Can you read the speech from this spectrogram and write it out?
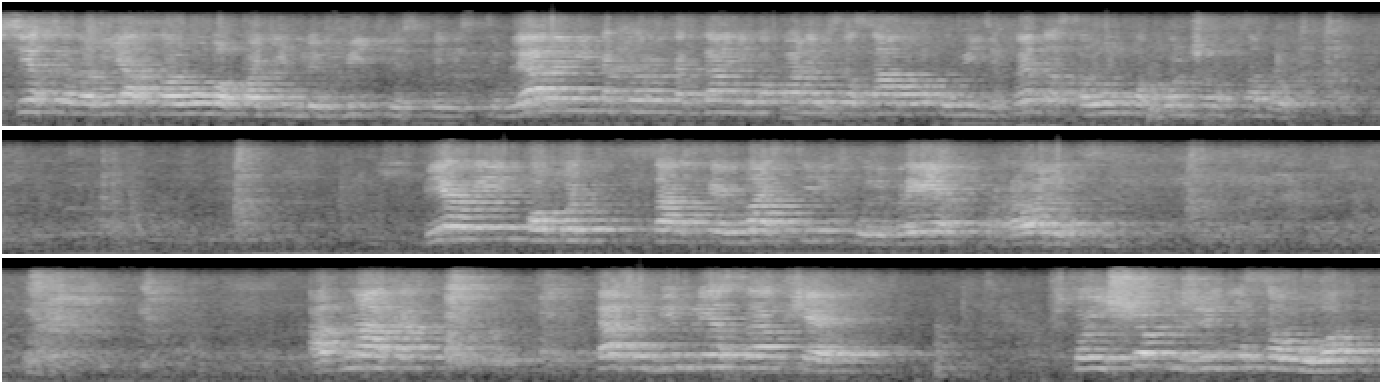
все сыновья Саула погибли в битве с филистимлянами, которые, когда они попали в засаду, увидев это, Саул покончил с собой. Первый опыт царской власти у евреев провалился. Однако, та же Библия сообщает, что еще при жизни Саула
